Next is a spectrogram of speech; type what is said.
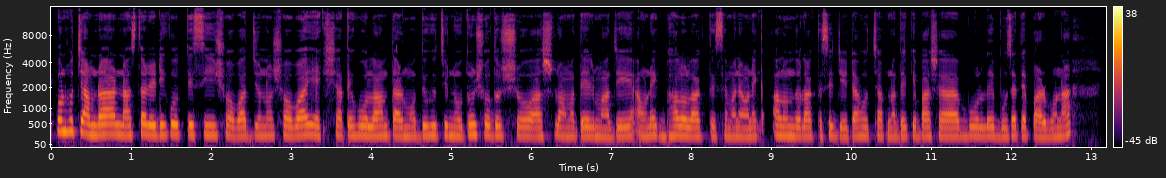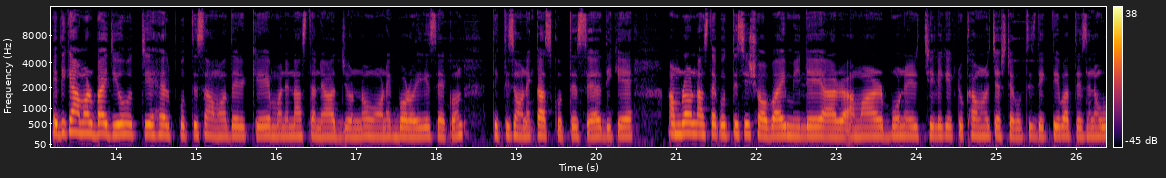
এখন হচ্ছে আমরা নাস্তা রেডি করতেছি সবার জন্য সবাই একসাথে হলাম, তার মধ্যে হচ্ছে নতুন সদস্য আসলো আমাদের মাঝে। অনেক ভালো লাগতেছে মানে অনেক আনন্দ লাগতেছে, যেটা হচ্ছে আপনাদেরকে বাসা বললে বোঝাতে পারব না। এদিকে আমার ভাইজিও হচ্ছে হেল্প করতেছে আমাদেরকে মানে নাস্তা নেওয়ার জন্য অনেক বড় হয়ে গেছে এখন, দেখতেছি অনেক কাজ করতেছে। এদিকে আমরাও নাস্তা করতেছি সবাই মিলে, আর আমার বোনের ছেলেকে একটু খাওয়ানোর চেষ্টা করতেছি, দেখতেই পারতেছে না ও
